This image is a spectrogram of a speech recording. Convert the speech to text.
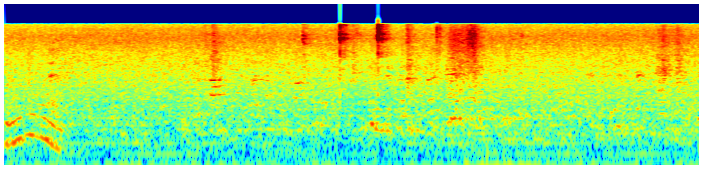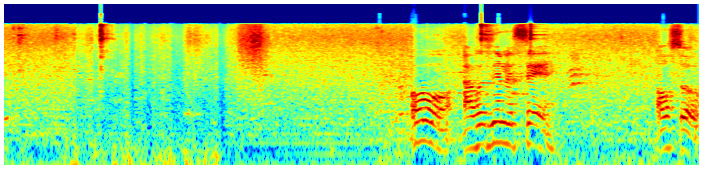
Thank you. Oh, I was gonna say. Also,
